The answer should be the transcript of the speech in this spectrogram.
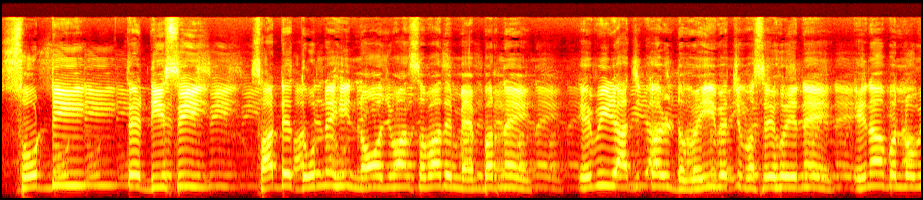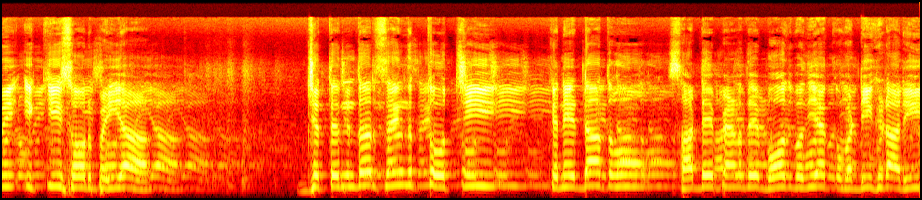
ਸੋਡੀ ਤੇ ਡੀਸੀ ਸਾਡੇ ਦੋਨੇ ਹੀ ਨੌਜਵਾਨ ਸਭਾ ਦੇ ਮੈਂਬਰ ਨੇ। ਇਹ ਵੀ ਅੱਜ ਕੱਲ ਦੁਬਈ ਵਿੱਚ ਵਸੇ ਹੋਏ ਨੇ। ਇਹਨਾਂ ਵੱਲੋਂ ਵੀ 2100 ਰੁਪਈਆ। ਜਤਿੰਦਰ ਸਿੰਘ ਤੋਚੀ ਕੈਨੇਡਾ ਤੋਂ ਸਾਡੇ ਪਿੰਡ ਦੇ ਬਹੁਤ ਵਧੀਆ ਕਬੱਡੀ ਖਿਡਾਰੀ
